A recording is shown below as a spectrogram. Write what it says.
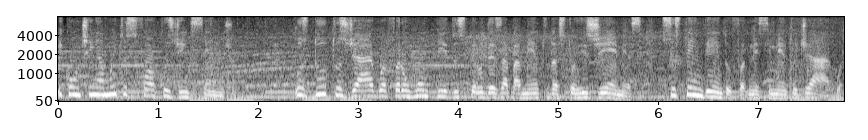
e continha muitos focos de incêndio. Os dutos de água foram rompidos pelo desabamento das torres gêmeas, suspendendo o fornecimento de água.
